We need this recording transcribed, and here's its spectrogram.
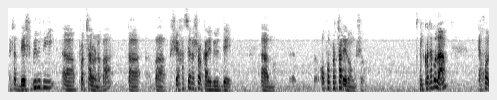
এটা দেশবিরোধী প্রচারণা বা তা, বা শেখ হাসিনা সরকারের বিরুদ্ধে অপপ্রচারের অংশ। এই কথাগুলা এখন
